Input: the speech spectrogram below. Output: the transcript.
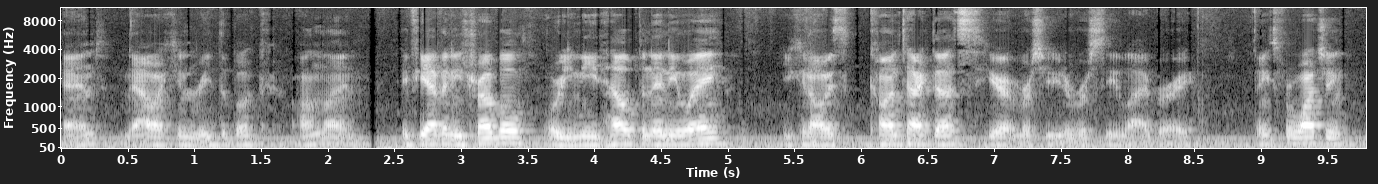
And now I can read the book online. If you have any trouble or you need help in any way, you can always contact us here at Mercer University Library. Thanks for watching.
